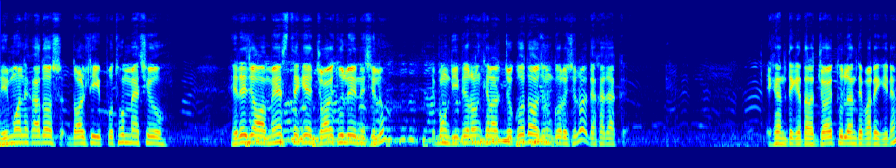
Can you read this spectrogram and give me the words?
নির্মল একাদশ দলটি প্রথম ম্যাচেও হেরে যাওয়া ম্যাচ থেকে জয় তুলে এনেছিল এবং দ্বিতীয় রাউন্ড খেলার যোগ্যতা অর্জন করেছিল। দেখা যাক এখান থেকে তারা জয় তুলে আনতে পারে কিনা।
